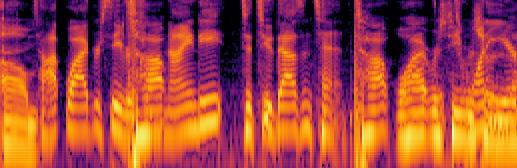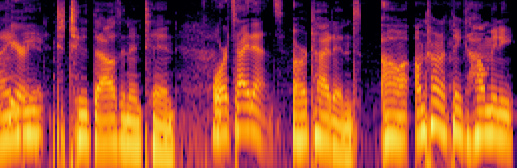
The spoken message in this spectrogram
Um, Top wide receivers Top- from 90 to 2010 top wide receivers 20 from year 90 period. to 2010 or tight ends. or tight ends. Oh, I'm trying to think how many.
